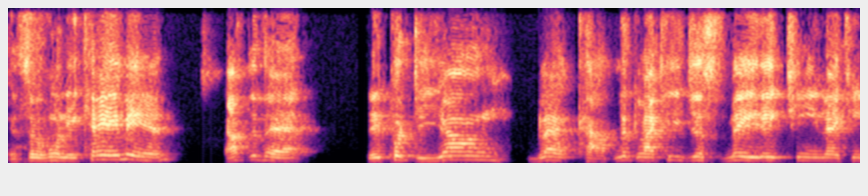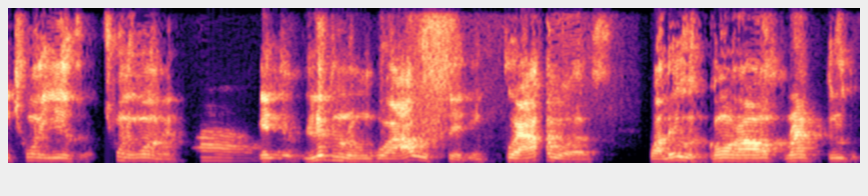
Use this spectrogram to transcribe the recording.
And so when they came in, after that, they put the young black cop, looked like he just made 18, 19, 20 years, 21, wow. in the living room where I was sitting, where I was, while they was going off, ran through the,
